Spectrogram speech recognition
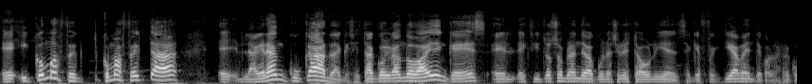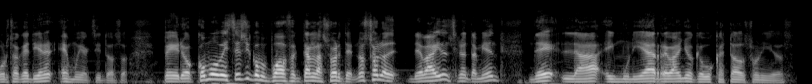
eh, y cómo, cómo afecta eh, la gran cucarda que se está colgando Biden, que es el exitoso plan de vacunación estadounidense, que efectivamente con los recursos que tienen es muy exitoso. Pero ¿cómo ves eso y cómo puede afectar la suerte, no solo de Biden, sino también de la inmunidad de rebaño que busca Estados Unidos?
